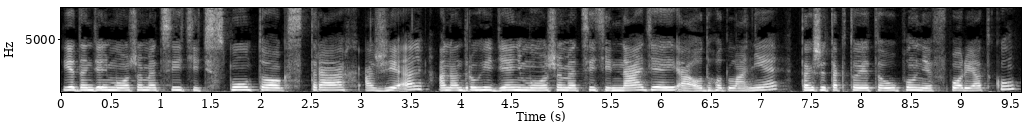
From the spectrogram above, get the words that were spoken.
Jeden deň môžeme cítiť smútok, strach a žiaľ a na druhý deň môžeme cítiť nádej a odhodlanie, takže takto je to úplne v poriadku.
